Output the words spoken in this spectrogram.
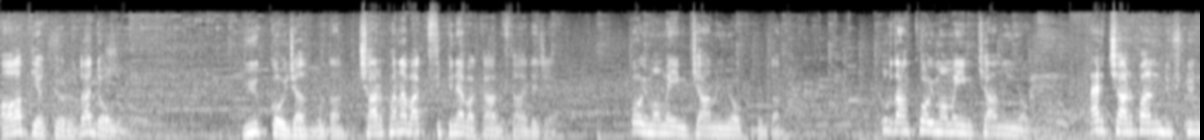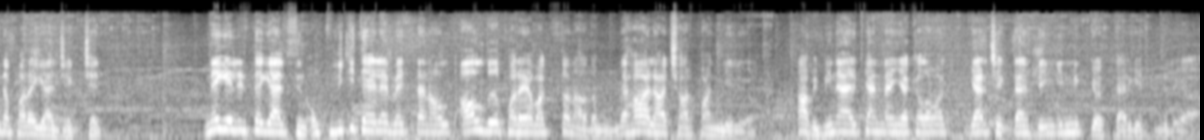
ağıt yakıyoruz hadi oğlum. Büyük koyacağız buradan. Çarpana bak, spine bak abi sadece. Koymama imkanın yok buradan. Buradan koymama imkanın yok. Her çarpan düştüğünde para gelecek chat. Ne gelirse gelsin 32 TL betten al- aldığı paraya baksana adamın ve hala çarpan geliyor. Abi bini erkenden yakalamak gerçekten zenginlik göstergesidir ya.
